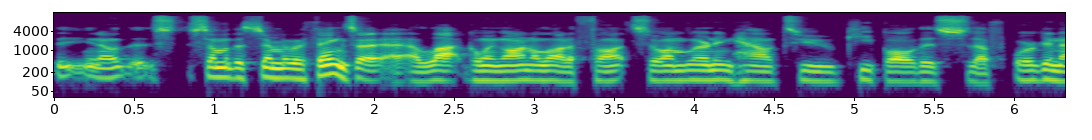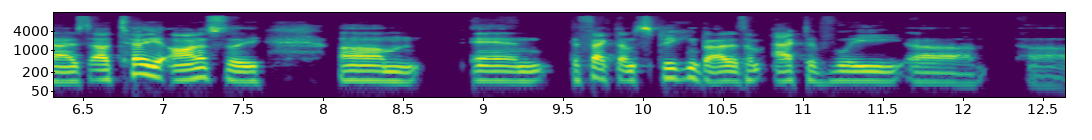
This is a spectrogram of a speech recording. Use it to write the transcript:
you know some of the similar things a, a lot going on a lot of thoughts. So i'm learning how to keep all this stuff organized. I'll tell you honestly um, and the fact i'm speaking about is i'm actively uh, uh,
